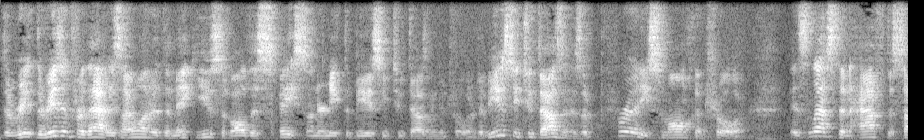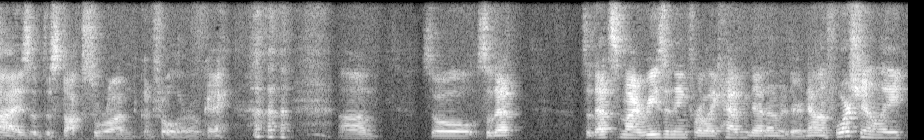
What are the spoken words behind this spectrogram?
the re- the reason for that is I wanted to make use of all this space underneath the BAC 2000 controller. The BAC 2000 is a pretty small controller is less than half the size of the stock Sur-Ron controller. Okay, um, so so that so that's my reasoning for like having that under there. Now, unfortunately,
